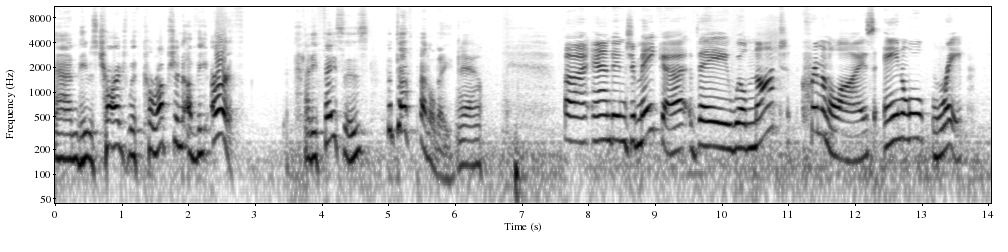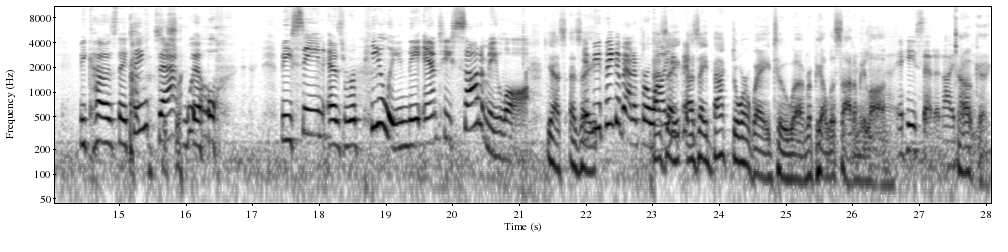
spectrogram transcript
and he was charged with corruption of the earth. And he faces the death penalty. Yeah. Uh, and in Jamaica, they will not criminalize anal rape because they think that will be seen as repealing the anti sodomy law. Yes, as a If you think about it for a while, as a you can. as a backdoor way to uh, repeal the sodomy law. he said it, I didn't. Okay.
